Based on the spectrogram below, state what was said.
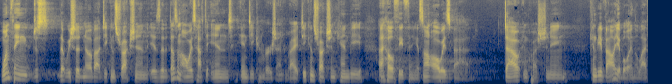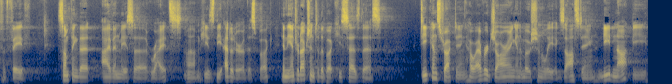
One thing just that we should know about deconstruction is that it doesn't always have to end in deconversion, right? Deconstruction can be a healthy thing, it's not always bad. Doubt and questioning can be valuable in the life of faith. Something that Ivan Mesa writes, um, he's the editor of this book. In the introduction to the book, he says this Deconstructing, however jarring and emotionally exhausting, need not be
